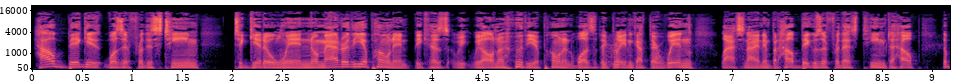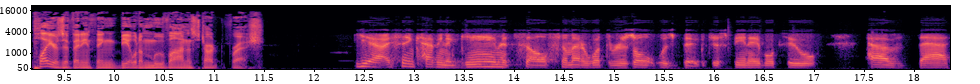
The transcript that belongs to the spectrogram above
How big was it for this team to get a win, no matter the opponent, because we, we all know who the opponent was that they played and got their win last night. And but how big was it for this team to help the players, if anything, be able to move on and start fresh? Yeah, I think having a game itself, no matter what the result, was big. Just being able to have that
